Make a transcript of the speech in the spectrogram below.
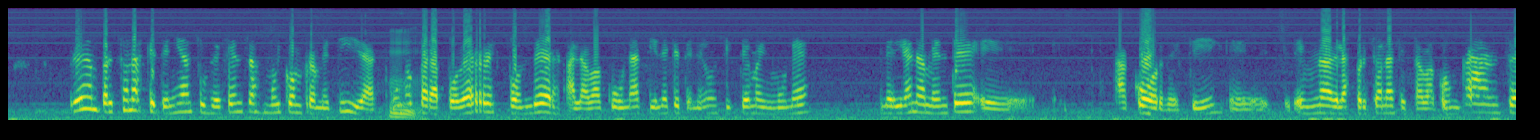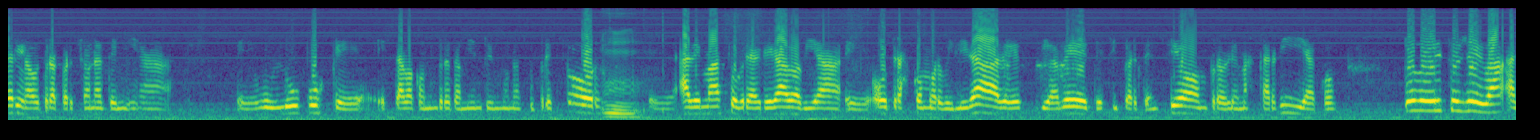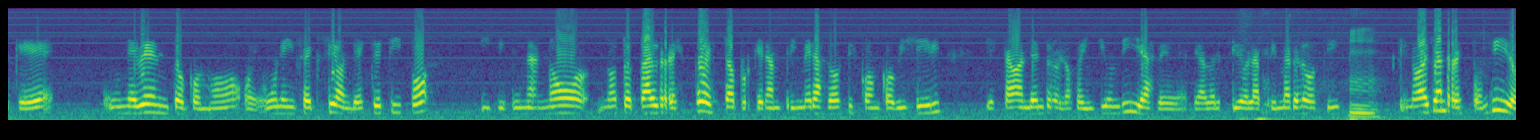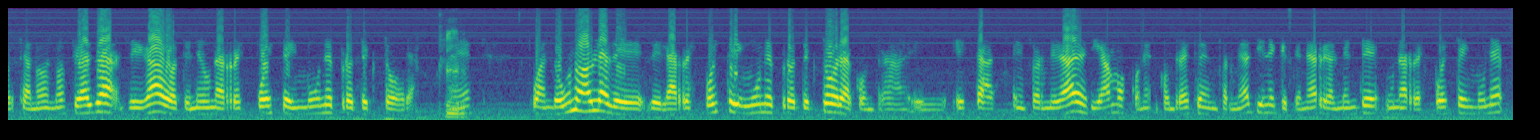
pero eran personas que tenían sus defensas muy comprometidas. Uno mm. para poder responder a la vacuna tiene que tener un sistema inmune medianamente eh, acorde, ¿sí? Eh, una de las personas estaba con cáncer, la otra persona tenía eh, un lupus que estaba con un tratamiento inmunosupresor, mm. eh, además sobre agregado había eh, otras comorbilidades, diabetes, hipertensión, problemas cardíacos. Todo eso lleva a que un evento como una infección de este tipo y una no, no total respuesta, porque eran primeras dosis con Covishield, y estaban dentro de los 21 días de, haber sido la primera dosis, mm. que no hayan respondido, o sea, no, no se haya llegado a tener una respuesta inmune protectora. ¿eh? Cuando uno habla de, la respuesta inmune protectora contra eh, estas enfermedades, digamos, con, contra esta enfermedad, tiene que tener realmente una respuesta inmune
